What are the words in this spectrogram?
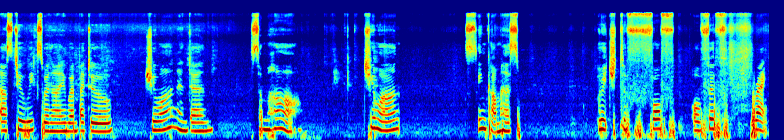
last two weeks when I went back to Tsuen Wan and then somehow Wan income has reached the fourth or fifth rank,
